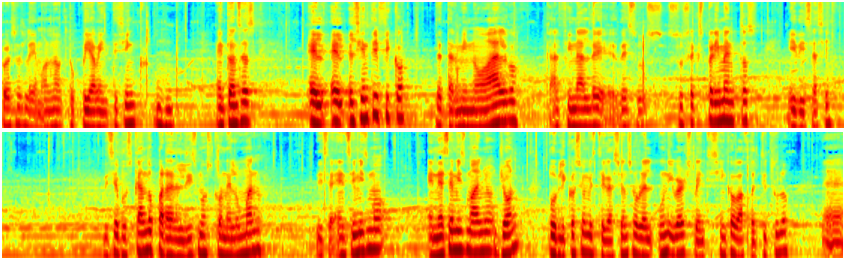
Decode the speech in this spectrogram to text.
Por eso le llamaron la utopía 25. Entonces, el, el- el científico determinó algo al final de, de sus, sus experimentos y dice así. Dice, buscando paralelismos con el humano. Dice, en sí mismo, en ese mismo año, John publicó su investigación sobre el Universe 25 bajo el título, eh,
